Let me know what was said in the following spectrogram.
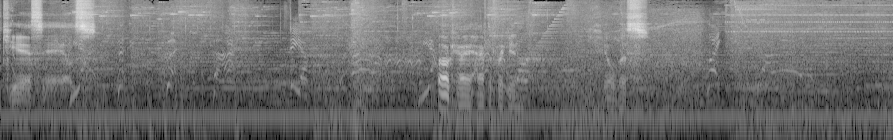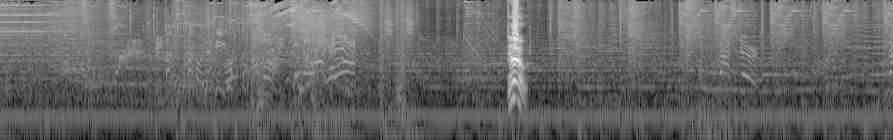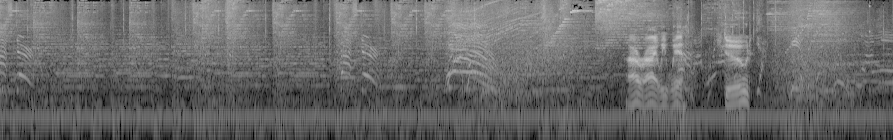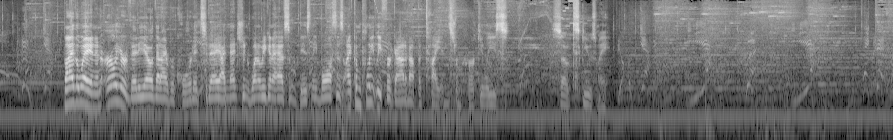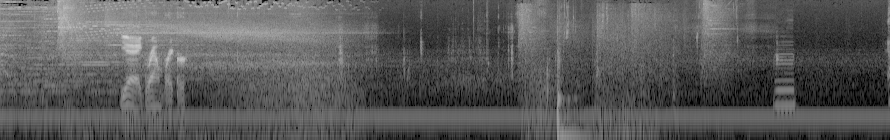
kisses. Okay, I have to frickin' kill this. Dude! Alright, we win. Dude. By the way, in an earlier video that I recorded today, I mentioned when are we going to have some Disney bosses. I completely forgot about the Titans from Hercules. So, excuse me. Yay, Groundbreaker.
